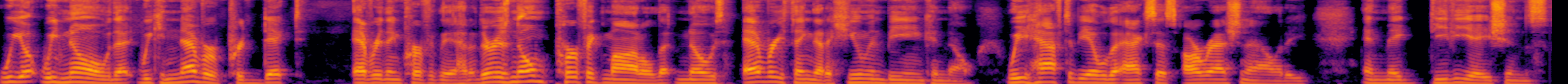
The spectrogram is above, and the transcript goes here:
we we know that we can never predict everything perfectly ahead. of There is no perfect model that knows everything that a human being can know. We have to be able to access our rationality and make deviations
